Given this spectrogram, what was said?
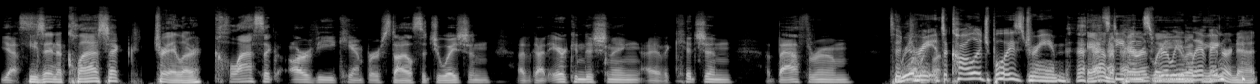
Yes. He's in a classic trailer. classic RV camper style situation. I've got air conditioning, I have a kitchen, a bathroom. It's a Really? dream. It's a college boy's dream. And Steven's apparently really you have the living. internet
